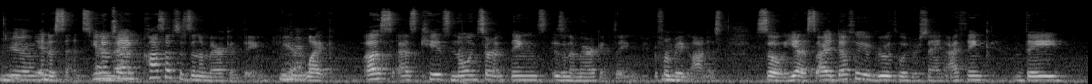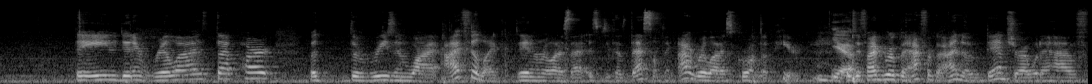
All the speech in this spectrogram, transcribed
Yeah. in a sense. You know And what I'm that- saying? Concepts is an American thing. Yeah. Mm-hmm. Like us as kids knowing certain things is an American thing, if we're being mm-hmm. honest. So yes, I definitely agree with what you're saying. I think they they didn't realize that part, but the reason why I feel like they didn't realize that is because that's something I realized growing up here. Yeah. Because if I grew up in Africa, I know damn sure I wouldn't have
